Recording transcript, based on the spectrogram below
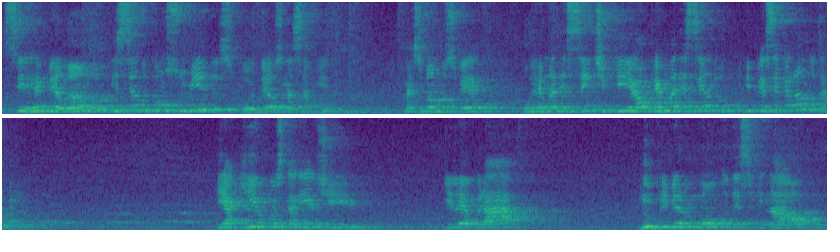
se rebelando e sendo consumidas por Deus nessa vida. Mas vamos ver o remanescente fiel permanecendo e perseverando também. E aqui eu gostaria de, de lembrar, no primeiro ponto desse final,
